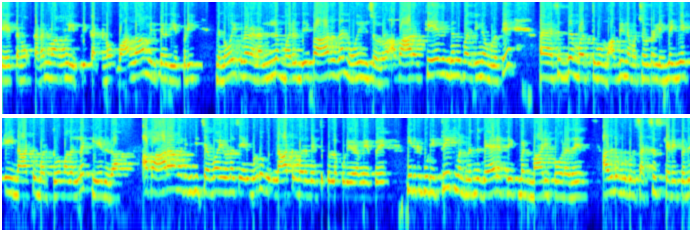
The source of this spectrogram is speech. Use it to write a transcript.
சேர்க்கணும் கடன் வாங்கணும் எப்படி கட்டணும் வாங்காம இருக்கிறது எப்படி? இந்த நோய்க்குள்ளான நல்ல மருந்து. இப்ப ஆறுதான் நோய்னு சொல்றோம். அப்ப ஆறு கேதுங்கிறது பாத்தீங்கன்னா உங்களுக்கு சித்த மருத்துவம் அப்படின்னு நம்ம சொல்றோம் இல்லைங்களா? இயற்கை நாட்டு மருத்துவம் அதெல்லாம் கேதுதான் அப்ப ஆறாம் அதிபதி செவ்வாயோட சேரும்போது உங்களுக்கு நாட்டு மருந்து எடுத்துக்கொள்ளக்கூடிய ஒரு அமைப்பு இருக்கக்கூடிய ட்ரீட்மெண்ட்ல இருந்து வேற ட்ரீட்மெண்ட் மாறி போறது அதுல உங்களுக்கு ஒரு சக்சஸ் கிடைப்பது.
